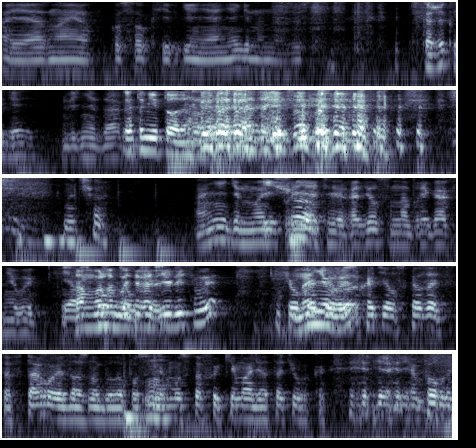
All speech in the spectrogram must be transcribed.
А я знаю кусок Евгения Онегина наизусть. Скажи-ка, дядя. Ведь не да. Это не то, да? Ну чё? Онегин, мой Ещё- приятель, родился на брегах Невы. Я Там, может быть, родились вы? Вы. хотел, хотел сказать, это второе должно было после Мгм. Мустафы Кемали Ататюрка. я, я помню.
